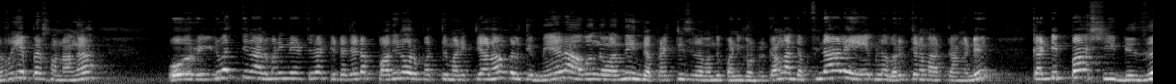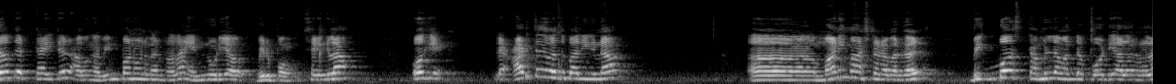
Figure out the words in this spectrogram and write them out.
நிறைய பேர் சொன்னாங்க. ஒரு இருபத்தி நாலு மணி நேரத்தில் கிட்டத்தட்ட பதினோரு பத்து மணித்தியாலங்களுக்கு மேலே அவங்க வந்து இந்த ப்ராக்டிஸில் வந்து பண்ணி கொண்டிருக்காங்க அந்த ஃபினாலே ஏபில் வருத்தனமாக இருக்காங்கன்னு கண்டிப்பாக ஷீ டிசர்வ் த டைட்டில் அவங்க வின் பண்ணணுன்றதான் என்னுடைய விருப்பம். சரிங்களா? ஓகே அடுத்தது வந்து பார்த்தீங்கன்னா மணி மாஸ்டர் அவர்கள் பிக் பாஸ் தமிழில் வந்த போட்டியாளர்கள்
